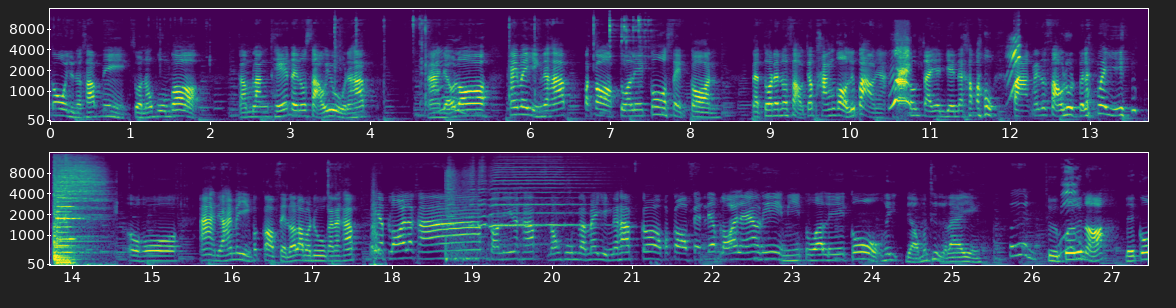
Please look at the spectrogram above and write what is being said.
โก้อยู่นะครับนี่ ส่วนน้องภูมิก็กำลังเทสไดโนเสาร์อยู่นะครับอ่าเดี๋ยวรอให้แม่หญิงนะครับ ประกอบตัวเลโก้เสร็จก่อน แต่ตัวไดโนเสาร์จะพังก่อนหรือเปล่าเนี่ยต้องใจเย็นๆนะครับเอาปากไดโนเสาร์หลุดไปแล้วแม่หญิง โอ้โหอะเดี๋ยวให้แม่หญิงประกอบเสร็จแล้วเรามาดูกันนะครับ เรียบร้อยแล้วครับ ตอนนี้นะครับน้องภูมิกับแม่หญิงนะครับ ก็ประกอบเสร็จเรียบร้อยแล้วนี่มีตัวเลโก้เฮ้ยเดี๋ยวมันถืออะไรหญิงปืนถือปืนเหรอเลโก้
